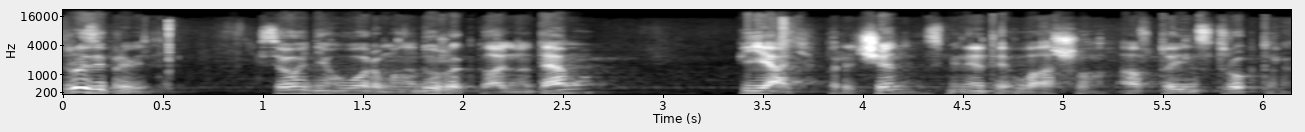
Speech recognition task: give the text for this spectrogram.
Друзі, привіт! Сьогодні говоримо на дуже актуальну тему: 5 причин змінити вашого автоінструктора.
